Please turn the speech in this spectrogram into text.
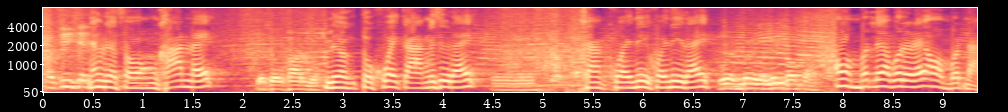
เอาที่เส้นยังเหลือสองคันไหนเดี๋ยวสองพันบอกเหลือตัวควายกลางนี่ซื้อได้ข้างควายนี่ควายนี่ได้เพื่อนเพื่อนเล่นเขากันอ้อมเบิดแล้วบ่ได้ได้อ้อมเบิดน่ะ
